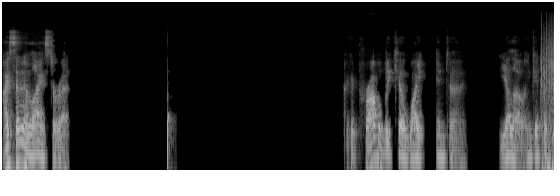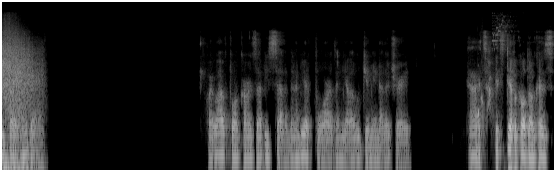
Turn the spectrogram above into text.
I sent an alliance to red. I could probably kill white into yellow and get to a two-player endgame. White will have four cards, that'd be seven. Then I'd be at four. Then yellow would give me another trade. Uh, it's it's difficult though because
